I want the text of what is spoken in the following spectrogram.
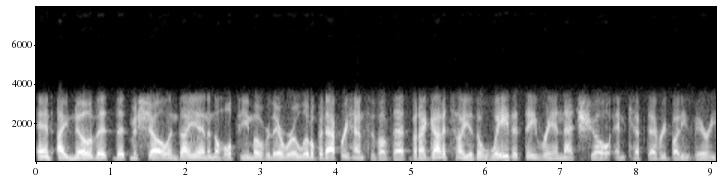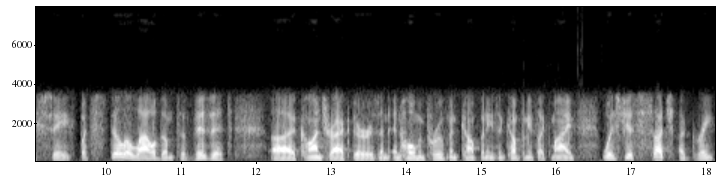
And I know that that Michelle and Diane and the whole team over there were a little bit apprehensive of that, but I got to tell you, the way that they ran that show and kept everybody very safe, but still allowed them to visit uh, contractors and, and home improvement companies and companies like mine was just such a great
